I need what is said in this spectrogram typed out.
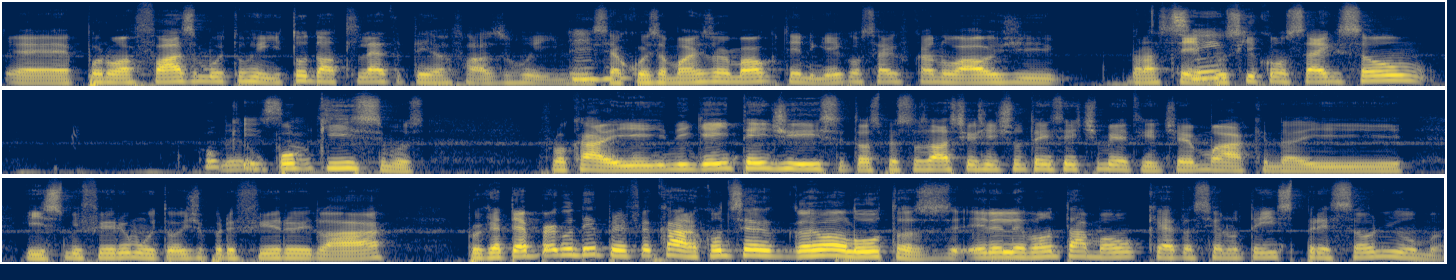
é, por uma fase muito ruim. E todo atleta tem uma fase ruim. Né? Isso é a coisa mais normal que tem. Ninguém consegue ficar no auge pra sempre. Sim. Os que conseguem são Pouquíssimos. pouquíssimos. Falou, cara, e ninguém entende isso. Então as pessoas acham que a gente não tem sentimento, que a gente é máquina. E isso me feriu muito. Hoje eu prefiro ir lá. Porque até perguntei pra ele, falei, cara, quando você ganhou a luta, ele levanta a mão quieto assim, não tem expressão nenhuma.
